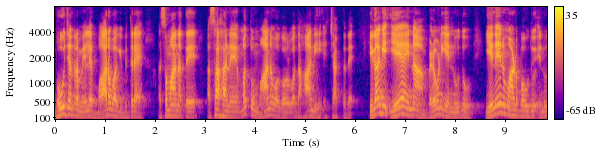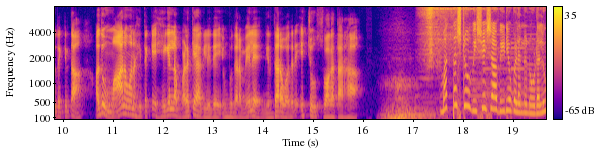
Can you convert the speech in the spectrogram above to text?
ಬಹುಜನರ ಮೇಲೆ ಭಾರವಾಗಿ ಬಿದ್ದರೆ ಅಸಮಾನತೆ, ಅಸಹನೆ ಮತ್ತು ಮಾನವ ಗೌರವದ ಹಾನಿ ಹೆಚ್ಚಾಗ್ತದೆ. ಹೀಗಾಗಿ ಎ ಐನ ಬೆಳವಣಿಗೆ ಎನ್ನುವುದು ಏನೇನು ಮಾಡಬಹುದು ಎನ್ನುವುದಕ್ಕಿಂತ ಅದು ಮಾನವನ ಹಿತಕ್ಕೆ ಹೇಗೆಲ್ಲ ಬಳಕೆ ಆಗಲಿದೆ ಎಂಬುದರ ಮೇಲೆ ನಿರ್ಧಾರವಾದರೆ ಹೆಚ್ಚು ಸ್ವಾಗತಾರ್ಹ. ಮತ್ತಷ್ಟು ವಿಶೇಷ ವಿಡಿಯೋಗಳನ್ನು ನೋಡಲು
